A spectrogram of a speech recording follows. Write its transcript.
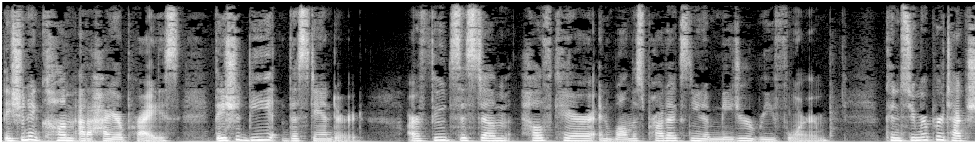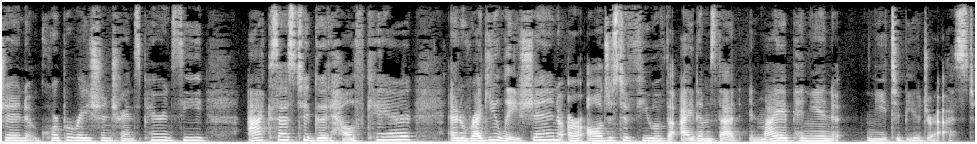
They shouldn't come at a higher price. They should be the standard. Our food system, healthcare, and wellness products need a major reform. Consumer protection, corporation transparency, access to good health care, and regulation are all just a few of the items that, in my opinion, need to be addressed.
